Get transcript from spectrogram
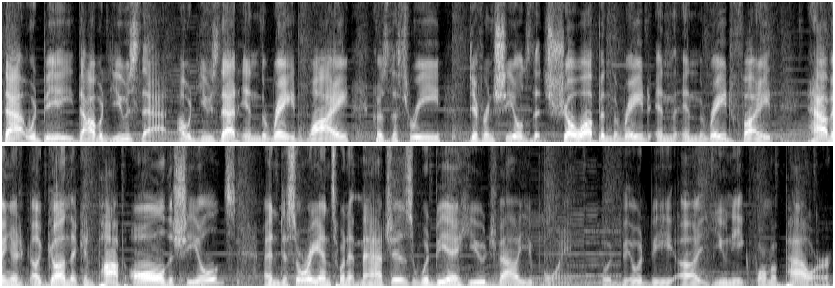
That would be, I would use that. I would use that in the raid. Why? Because the three different shields that show up in the raid in in the raid fight, having a, a gun that can pop all the shields and disorients when it matches would be a huge value point. It would be, it would be a unique form of power,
